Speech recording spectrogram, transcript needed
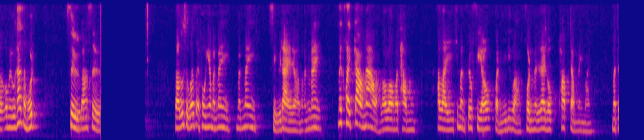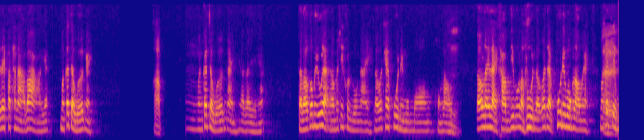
เราก็ไม่รู้ถ้าสมมติสื่อบางสื่อ เรารู้สึกว่าไอ้พวกเนี้ยมันไม่มันไม่ศิวิไลซ์เลยว่ะมันไม่ไม่ค่อยก้าวหน้าว่ะเราลองมาทำอะไรที่มันเฟี้ยวๆกว่านี้ดีกว่า คนมันจะได้ลบภาพจำใหม่ๆ มันจะได้พัฒนาบ้างอะไรเงี้ย มันก็จะ work ไง ครับอืมมันก็จะ work ไงอะไรอย่างเงี้ย แต่เราก็ไม่รู้แหละเราไม่ใช่คนวงในเราก็แค่พูดในมุมมองของเราอืมแล้วหลาย ๆคำที่พวกเราพูดเราก็จะพูดในวงเราไง มันก็จะเออ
